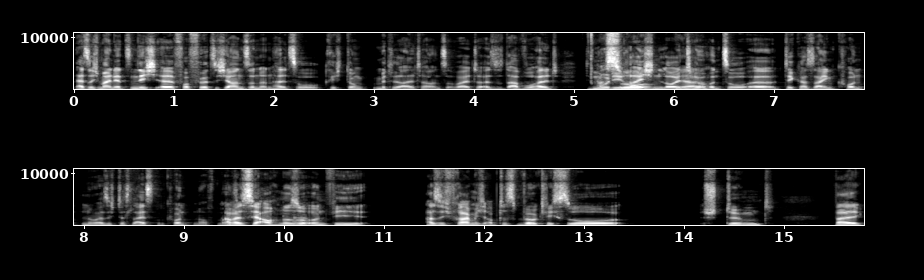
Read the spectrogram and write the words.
Also ich meine jetzt nicht äh, vor 40 Jahren, sondern halt so Richtung Mittelalter und so weiter. Also da, wo halt nur so, die reichen Leute ja. und so äh, dicker sein konnten oder sich das leisten konnten. Oftmals. Aber es ist ja auch nur so ja. irgendwie, also ich frage mich, ob das wirklich so stimmt, weil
